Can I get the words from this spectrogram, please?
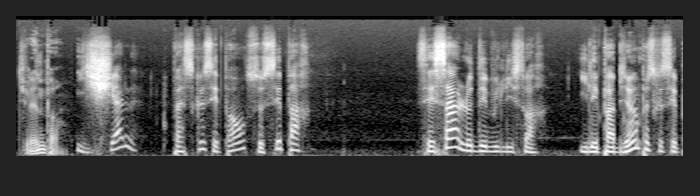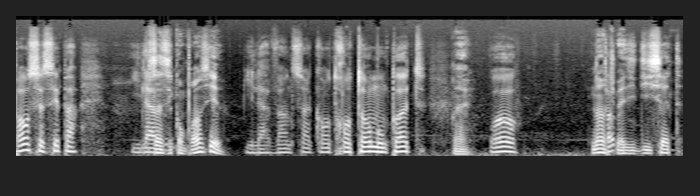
Tu l'aimes pas il chiale parce que ses parents se séparent. C'est ça le début de l'histoire. Il est pas bien parce que ses parents se séparent. Il a, Ça, c'est compréhensible. il a 25 ans, 30 ans, mon pote. Ouais. Oh, Non, Pas- tu m'as dit 17.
